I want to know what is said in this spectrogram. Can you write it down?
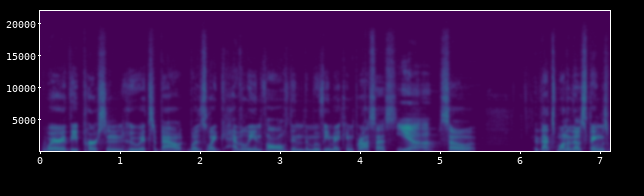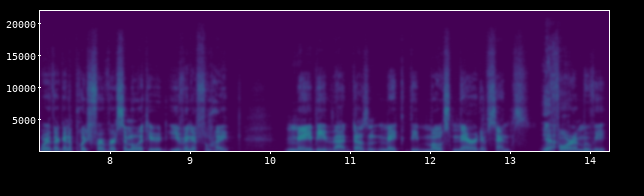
where the person who it's about was like heavily involved in the movie making process. yeah, So that's one of those things where they're going to push for verisimilitude, even if like maybe that doesn't make the most narrative sense Yeah. for a movie.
